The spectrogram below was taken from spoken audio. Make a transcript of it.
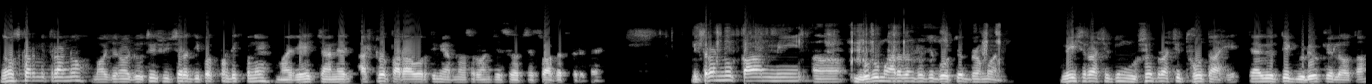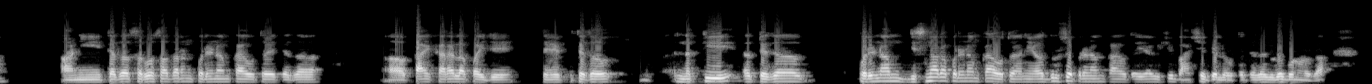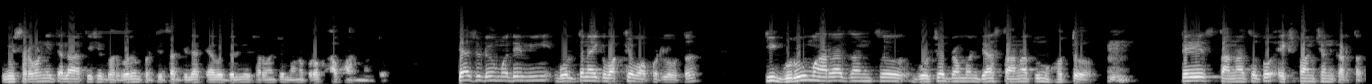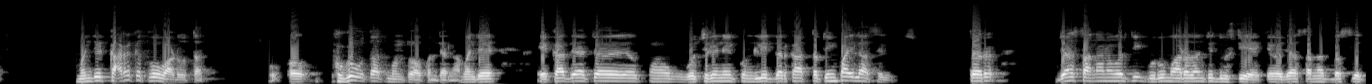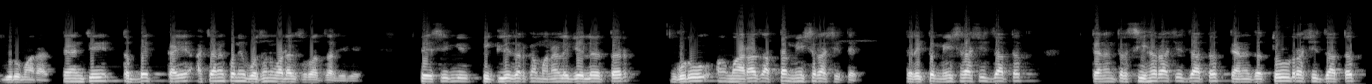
नमस्कार मित्रांनो माझे नाव ज्योतिष विचार दीपक पंडित पुणे. माझे हे चॅनेल अष्ट्रो तारावरती मी आपल्या सर्वांचे सहर्ष स्वागत करीत आहे. मित्रांनो काल मी गुरु महाराजांचं जे गोचर भ्रमण मेष राशीतून वृषभ राशीत होत आहे त्यावरती एक व्हिडिओ केला होता. आणि त्याचा सर्वसाधारण परिणाम काय होतोय त्याचा काय करायला पाहिजे ते त्याचं नक्की त्याचं परिणाम दिसणारा परिणाम काय होतो आणि अदृश्य परिणाम काय होतो याविषयी भाष्य केलं होतं त्याचा व्हिडिओ बनवला होता. तुम्ही सर्वांनी त्याला अतिशय भरभरून प्रतिसाद दिला त्याबद्दल मी सर्वांचे मनपूर्वक आभार मानतो. त्याच व्हिडिओमध्ये मी बोलताना एक वाक्य वापरलं होतं की गुरु महाराजांचं गोचर भ्रमण ज्या स्थानातून होतं ते स्थानाचं तो एक्सपान्शन करतात. म्हणजे कारकत्व वाढवतात. फुगवतात म्हणतो आपण त्यांना. म्हणजे एखाद्याच्या गोचरीने कुंडलीत जर का आता तुम्ही पाहिलं असेल तर ज्या स्थानांवरती गुरु महाराजांची दृष्टी आहे किंवा ज्या स्थानात बसलेत गुरु महाराज त्यांची तब्येत काही अचानकपणे वजन वाढायला सुरुवात झालेली आहे. स्पेसिफिकली जर का म्हणायला गेलं तर गुरु महाराज आता मेष राशीत आहेत. तर एक तर मेष राशीत जातक त्यानंतर सिंह राशीत जातक त्यानंतर तुळ राशीत जातक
